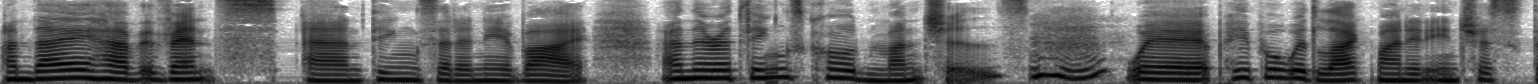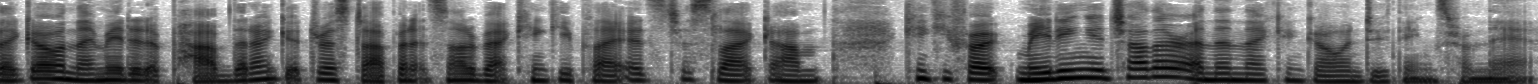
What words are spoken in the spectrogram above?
And they have events and things that are nearby. And there are things called munches where people with like minded interests they go and they meet at a pub. They don't get dressed up and it's not about kinky play. It's just like um, kinky folk meeting each other and then they can go and do things from there.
